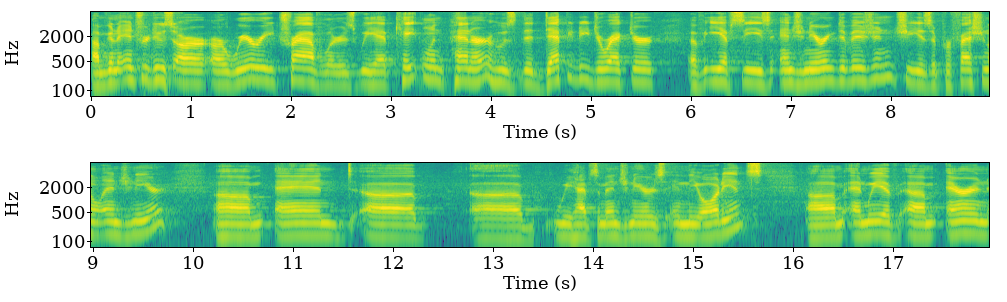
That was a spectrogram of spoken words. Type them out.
I'm going to introduce our, our weary travelers. We have Caitlin Penner, who's the Deputy Director of EFC's Engineering Division. She is a professional engineer. Um, and uh, uh, we have some engineers in the audience. Um, and we have um, Aaron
